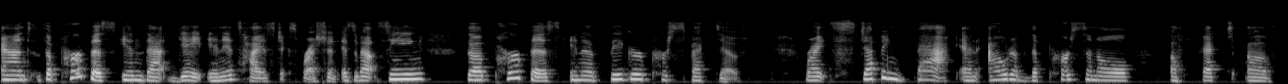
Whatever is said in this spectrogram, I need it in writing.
And the purpose in that gate, in its highest expression, is about seeing the purpose in a bigger perspective, right? Stepping back and out of the personal effect of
